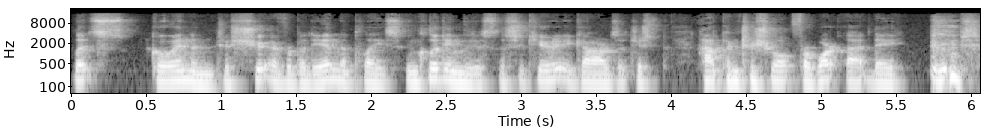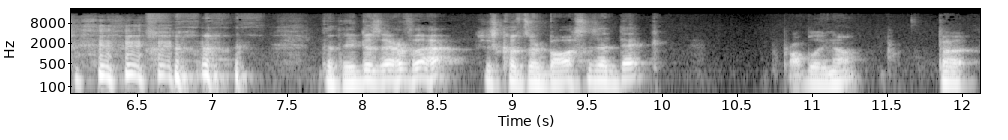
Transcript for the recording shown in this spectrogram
Let's go in and just shoot everybody in the place, including the, just the security guards that just happened to show up for work that day. Oops. Did they deserve that just because their boss is a dick? Probably not. But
